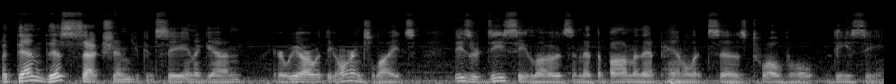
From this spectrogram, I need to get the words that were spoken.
But then this section, you can see, and again, here we are with the orange lights. These are DC loads, and at the bottom of that panel, it says 12 volt DC.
